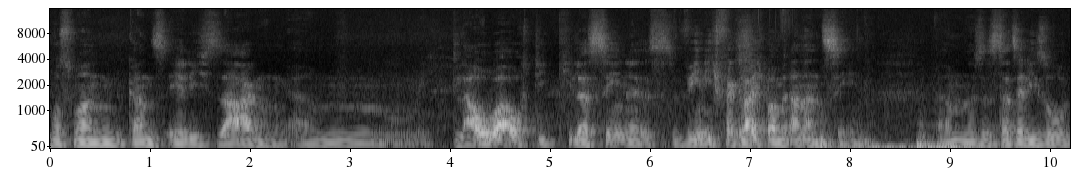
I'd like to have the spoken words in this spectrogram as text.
muss man ganz ehrlich sagen. Ähm, glaube auch die Kieler Szene ist wenig vergleichbar mit anderen Szenen. Ähm, es ist tatsächlich so,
